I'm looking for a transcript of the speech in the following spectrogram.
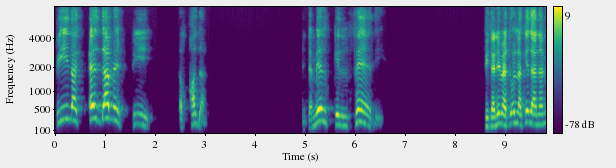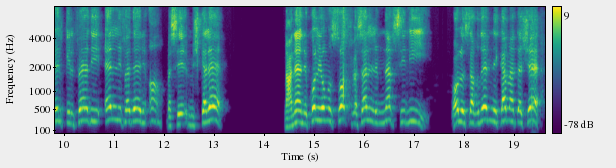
في إيدك. الدم في القدم. أنت ملك الفادي. في تانية تقول لك كده أنا ملك الفادي اللي فداني آه بس مش كلام. معناه إن كل يوم الصبح بسلم نفسي ليه. واقول له استخدمني كما تشاء.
